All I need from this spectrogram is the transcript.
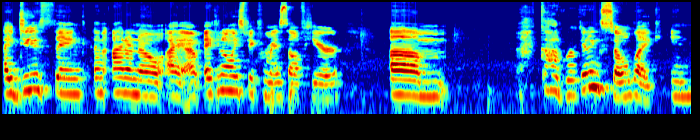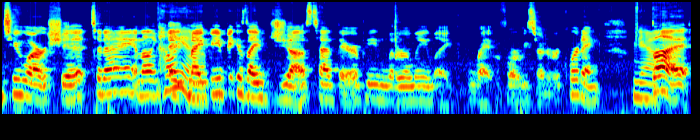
I do think, and I don't know. I I- I can only speak for myself here. Um, God, we're getting so like into our shit today, and I like Hell it yeah. might be because I just had therapy literally like right before we started recording. yeah. But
